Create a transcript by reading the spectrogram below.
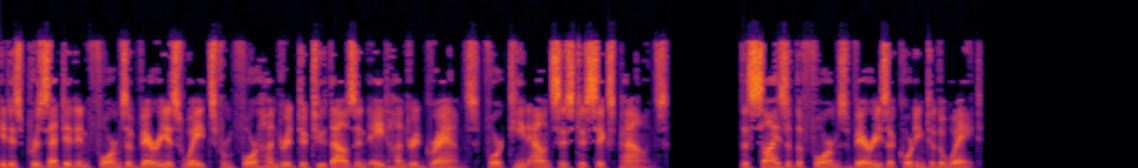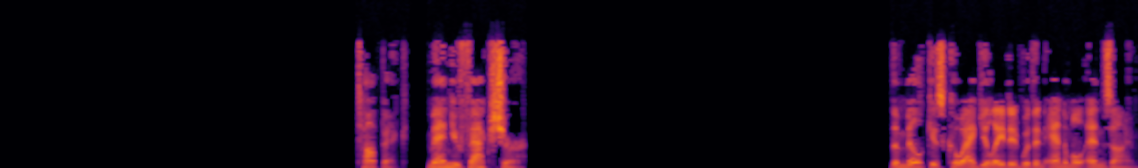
It is presented in forms of various weights from 400 to 2,800 grams 14 ounces to 6 pounds. The size of the forms varies according to the weight. Manufacture The milk is coagulated with an animal enzyme,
